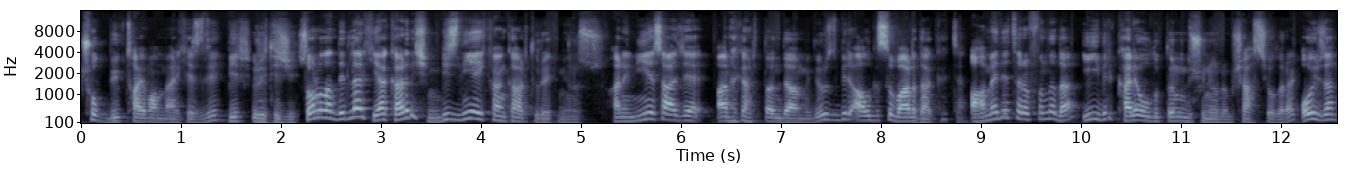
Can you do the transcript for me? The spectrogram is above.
Çok büyük Tayvan merkezli bir üretici. Sonradan dediler ki ya kardeşim biz niye ekran kartı üretmiyoruz? Hani niye sadece anakarttan devam ediyoruz? Bir algısı vardı hakikaten. AMD tarafında da iyi bir kale olduklarını düşünüyorum şahsi olarak. O yüzden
